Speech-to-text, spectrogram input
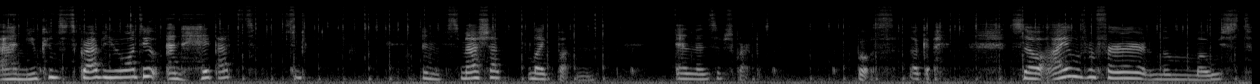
And you can subscribe if you want to and hit that and smash that like button and then subscribe both okay so I prefer the most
